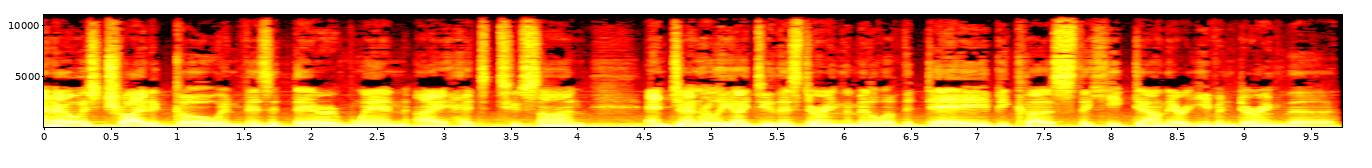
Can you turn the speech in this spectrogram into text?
And I always try to go and visit there when I head to Tucson. And generally, I do this during the middle of the day because the heat down there, even during the,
